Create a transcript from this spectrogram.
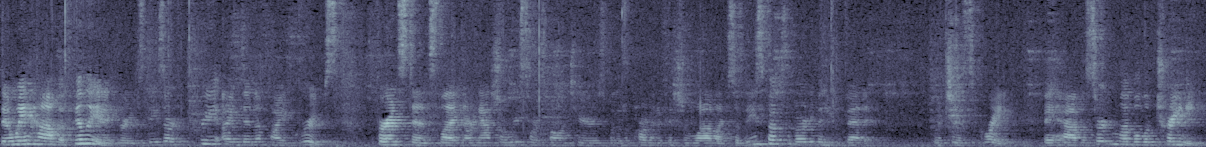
Then we have affiliated groups. These are pre-identified groups. For instance, like our natural resource volunteers for the Department of Fish and Wildlife. So these folks have already been vetted, which is great. They have a certain level of training.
